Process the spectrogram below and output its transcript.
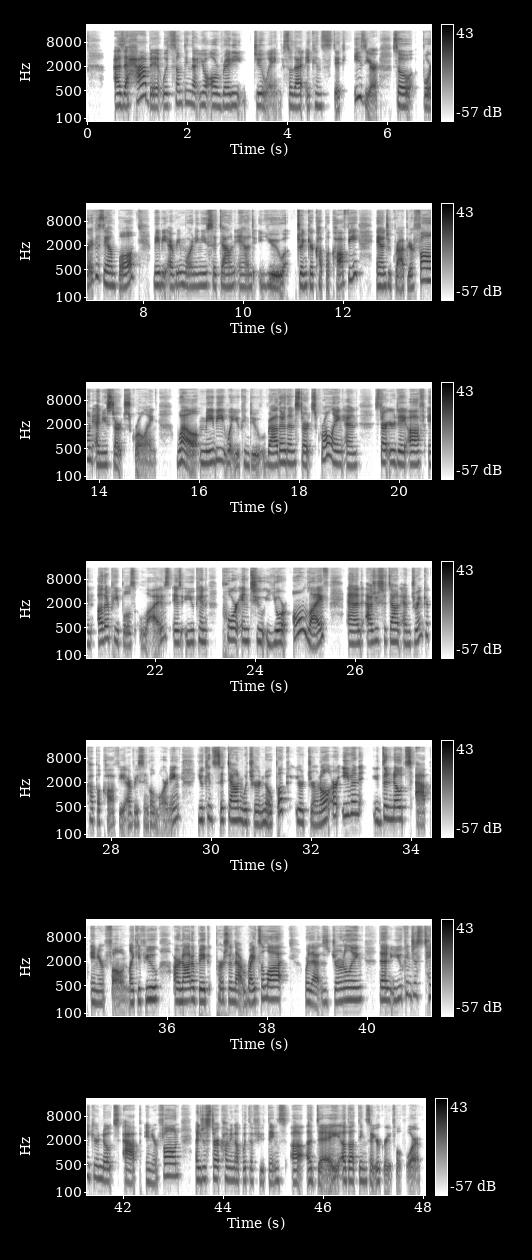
as a habit with something that you're already doing so that it can stick easier. So, for example, maybe every morning you sit down and you drink your cup of coffee and you grab your phone and you start scrolling. Well, maybe what you can do rather than start scrolling and start your day off in other people's lives is you can pour into your own life. And as you sit down and drink your cup of coffee every single morning, you can sit down with your notebook, your journal, or even the notes app in your phone. Like if you are not a big person that writes a lot, or that is journaling, then you can just take your notes app in your phone and just start coming up with a few things uh, a day about things that you're grateful for.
